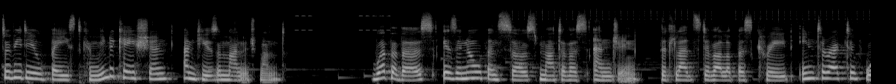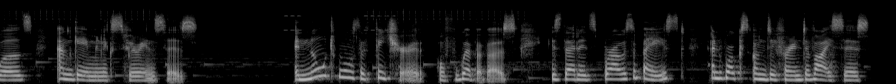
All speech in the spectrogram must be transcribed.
to video-based communication and user management. Webaverse is an open-source metaverse engine that lets developers create interactive worlds and gaming experiences. A noteworthy feature of Webaverse is that it's browser-based and works on different devices,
